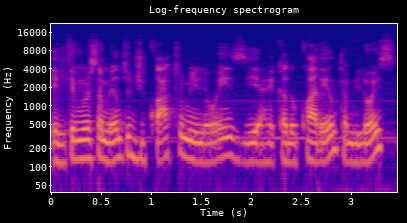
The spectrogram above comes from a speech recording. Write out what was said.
Ele teve um orçamento de 4 milhões e arrecadou 40 milhões.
